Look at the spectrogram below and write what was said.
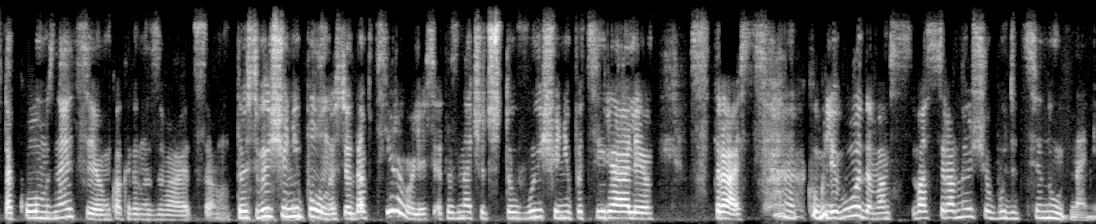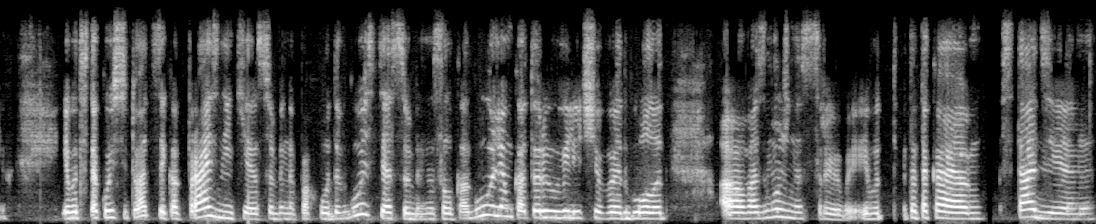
в таком, знаете, как это называется? То есть вы еще не полностью адаптировались, это значит, что вы еще не потеряли страсть к углеводам, вам, вас все равно еще будет тянуть на них. И вот в такой ситуации, как праздники, особенно походы в гости, особенно с алкоголем, который увеличивает голод, а, возможно срывы. И вот это такая стадия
